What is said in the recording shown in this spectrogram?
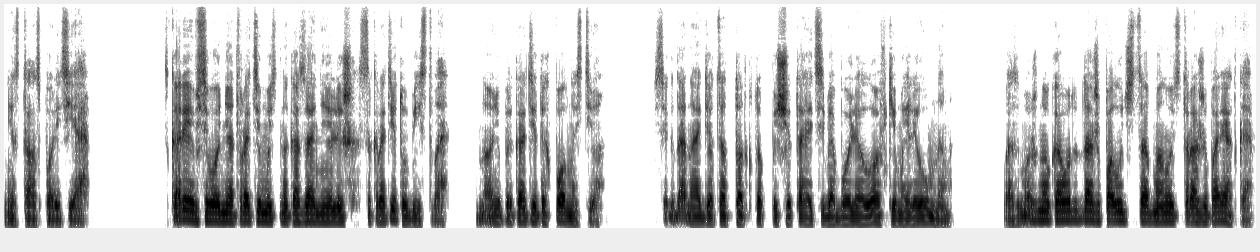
не стал спорить я. Скорее всего, неотвратимость наказания лишь сократит убийства, но не прекратит их полностью. Всегда найдется тот, кто посчитает себя более ловким или умным. Возможно, у кого-то даже получится обмануть стражи порядка.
